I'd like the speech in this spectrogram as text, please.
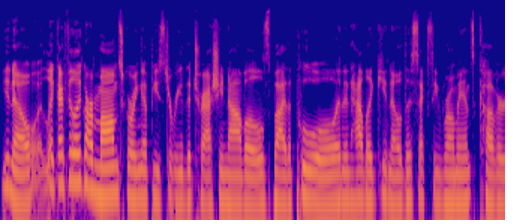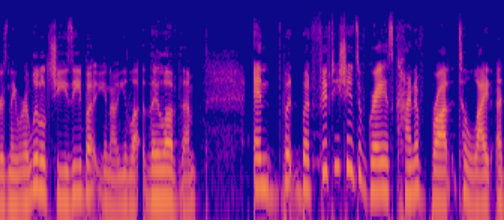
You know, like I feel like our moms growing up used to read the trashy novels by the pool, and it had like you know the sexy romance covers, and they were a little cheesy, but you know you lo- they loved them. And but but Fifty Shades of Grey has kind of brought to light a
